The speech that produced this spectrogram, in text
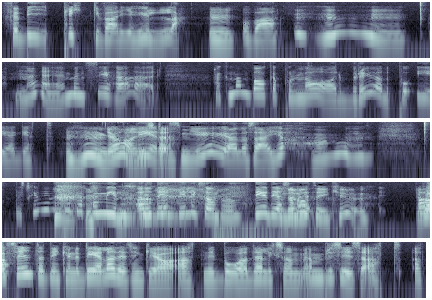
förbi prick varje hylla Mm. och bara mhm, nej men se här. Här kan man baka polarbröd på eget Mhm, på ja, det. deras mjöl och så här, jaha, det ska vi lägga på min. Alltså det, det är liksom, det är det Men det som... låter ju kul. Det var fint att ni kunde dela det tänker jag, att ni båda liksom, ja men precis, att, att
